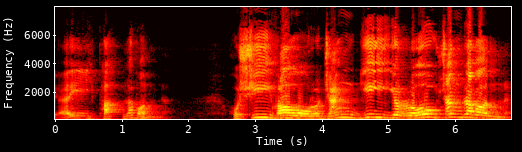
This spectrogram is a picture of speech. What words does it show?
که ای پهلوان هشیوار و جنگی و روشن روان.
